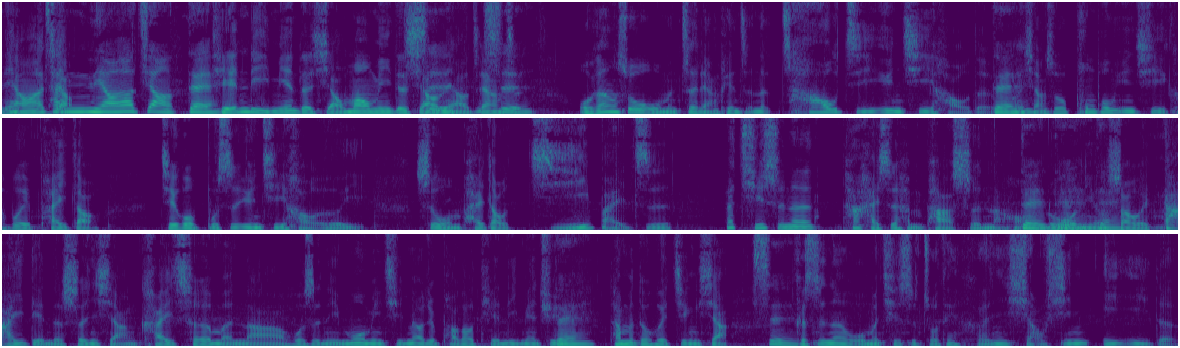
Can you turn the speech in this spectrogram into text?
鸟啊叫，鸟要叫，对，田里面的小猫咪的小鸟这样子。我刚刚说我们这两天真的超级运气好的，对，我想说碰碰运气可不可以拍到，结果不是运气好而已，是我们拍到几百只。那其实呢，他还是很怕声呐哈。对，如果你有稍微大一点的声响，开车门啊，或是你莫名其妙就跑到田里面去，对，他们都会惊吓。是。可是呢，我们其实昨天很小心翼翼的，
